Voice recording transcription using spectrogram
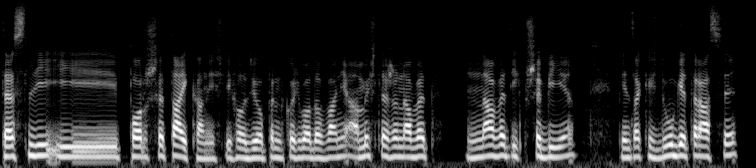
Tesli i Porsche Taycan, jeśli chodzi o prędkość ładowania, a myślę, że nawet, nawet ich przebije, więc jakieś długie trasy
